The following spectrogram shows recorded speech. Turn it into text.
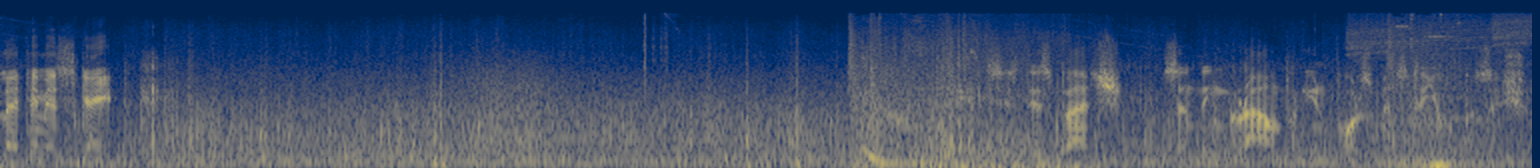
Let him escape. This is dispatch, sending ground reinforcements to your position.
